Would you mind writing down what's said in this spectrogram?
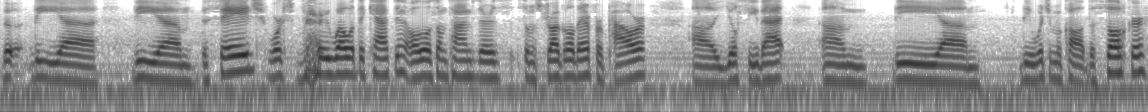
the the uh, the um, the sage works very well with the captain although sometimes there's some struggle there for power uh, you'll see that um, the um, the what you call it the sulker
